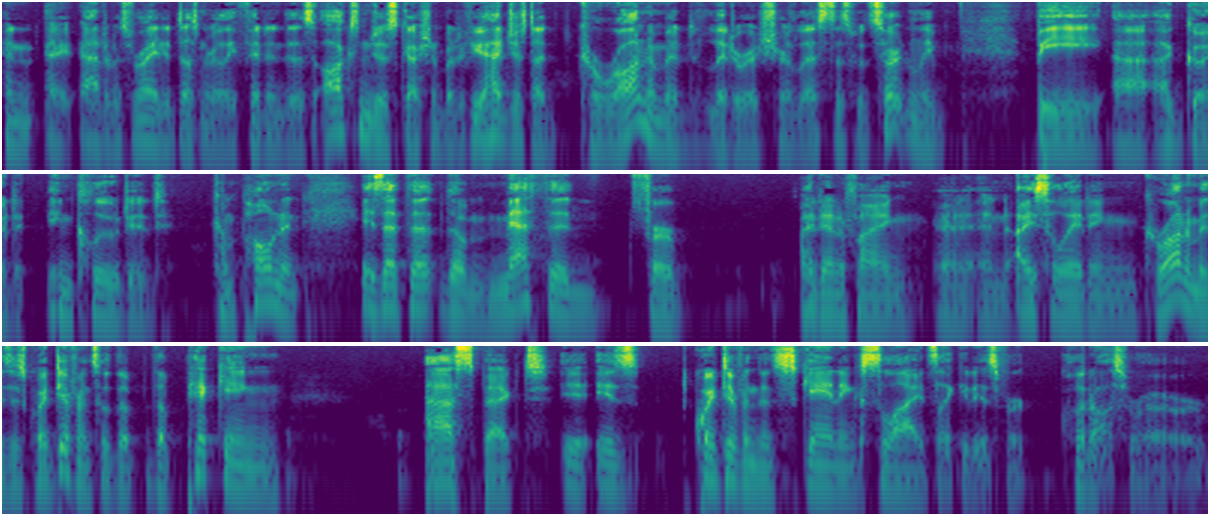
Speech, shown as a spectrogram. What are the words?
and uh, Adam's right, it doesn't really fit into this oxygen discussion, but if you had just a chironomid literature list, this would certainly be uh, a good included component, is that the, the method for identifying and, and isolating chironomids is quite different. So the, the picking aspect is quite different than scanning slides like it is for Cladocera or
